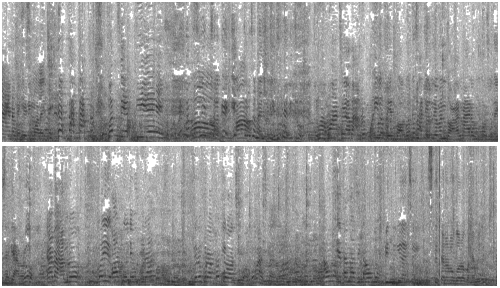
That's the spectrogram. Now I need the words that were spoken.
आएन फेरि मलाई चाहिँ उहाँ चाहिँ अब हाम्रो पहिलो भेट भएको त साथीहरूले पनि धरानमा आएर कोर्स हुँदैछ कि हाम्रो अब हाम्रो अर्को देऊ कुरा मेरो कुरा कति अल्छी भएको आजकल आउनु यता नजिक आउनु। बिन्दुकीलाई चाहिँ उसको च्यानलमा गर भने मैले। त।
